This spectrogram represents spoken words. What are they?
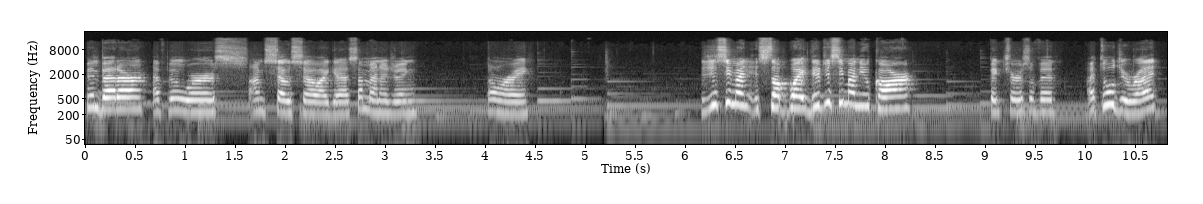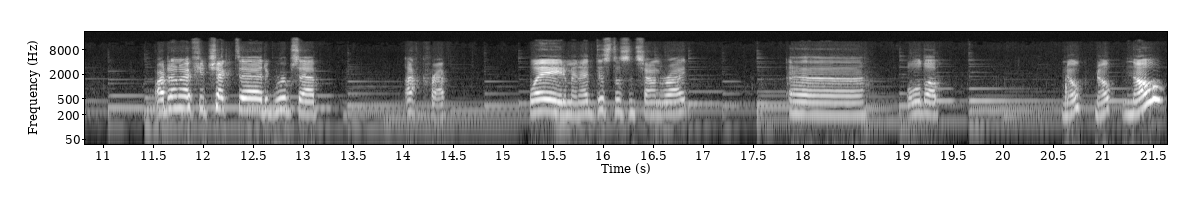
Been better. I've been worse. I'm so-so, I guess. I'm managing. Don't worry. Did you see my Subway? Did you see my new car? Pictures of it. I told you, right? I don't know if you checked uh, the groups app. Ah, crap. Wait a minute, this doesn't sound right. Uh, hold up. Nope, nope, no!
